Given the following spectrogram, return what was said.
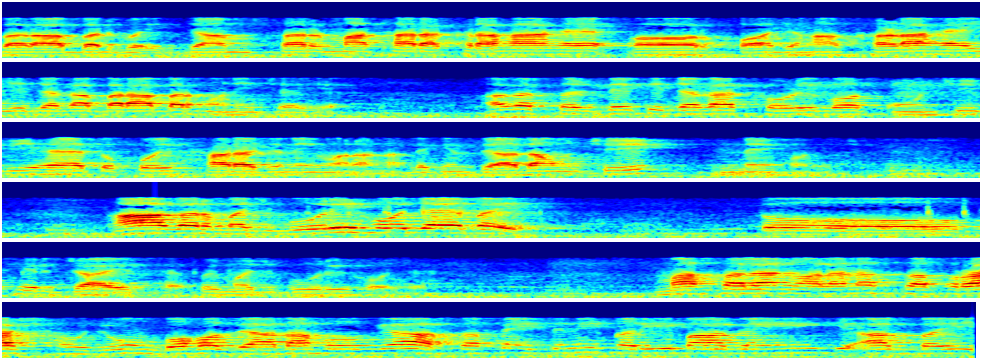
برابر بھائی۔ جہاں سر ماتھا رکھ رہا ہے اور جہاں کھڑا ہے یہ جگہ برابر ہونی چاہیے۔ اگر سجدے کی جگہ تھوڑی بہت اونچی بھی ہے تو کوئی حرج نہیں مولانا، لیکن زیادہ اونچی نہیں ہونی چاہیے۔ ہاں اگر مجبوری ہو جائے بھائی تو پھر جائز ہے، کوئی مجبوری ہو جائے۔ مثلا مولانا سفرش ہجوم بہت زیادہ ہو گیا، صفیں اتنی قریب آ گئیں کہ اب بھائی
